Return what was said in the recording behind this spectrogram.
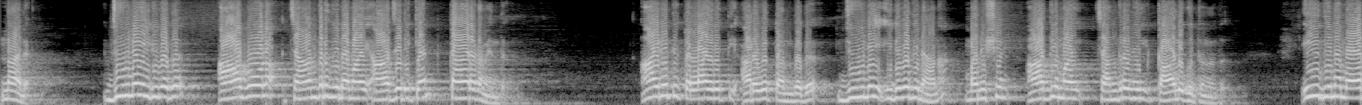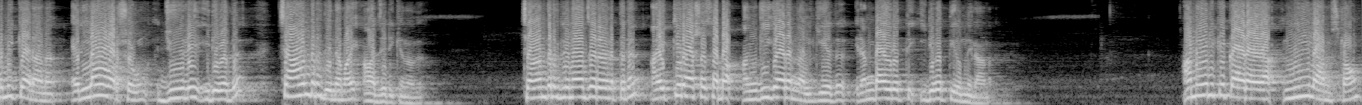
നാല്. ജൂലൈ ഇരുപത് ആഗോള ചാന്ദ്രദിനമായി ആചരിക്കാൻ കാരണമെന്ത്? ആയിരത്തി തൊള്ളായിരത്തി അറുപത്തി ഒൻപത് ജൂലൈ ഇരുപതിനാണ് മനുഷ്യൻ ആദ്യമായി ചന്ദ്രനിൽ കാലുകുത്തുന്നത്. ഈ ദിനം ഓർമ്മിക്കാനാണ് എല്ലാ വർഷവും ജൂലൈ ഇരുപത് ചാന്ദ്രദിനമായി ആചരിക്കുന്നത്. ചാന്ദ്ര ദിനാചരണത്തിന് ഐക്യരാഷ്ട്രസഭ അംഗീകാരം നൽകിയത് രണ്ടായിരത്തി ഇരുപത്തിയൊന്നിലാണ് അമേരിക്കക്കാരായ Neil Armstrong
